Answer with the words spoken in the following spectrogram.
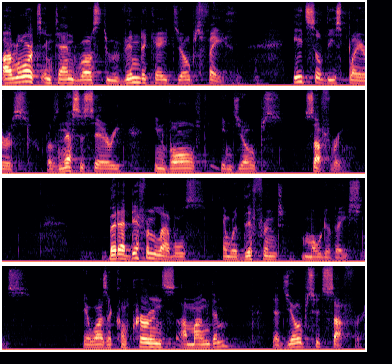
Our Lord's intent was to vindicate Job's faith. Each of these players was necessary, involved in Job's suffering, but at different levels and with different motivations. There was a concurrence among them that Job should suffer,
